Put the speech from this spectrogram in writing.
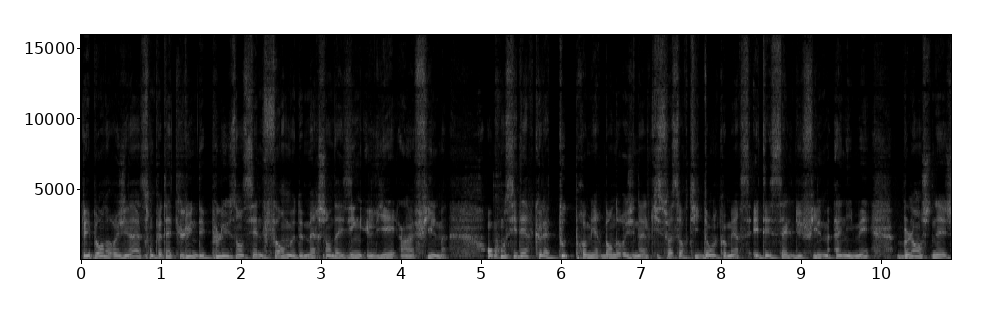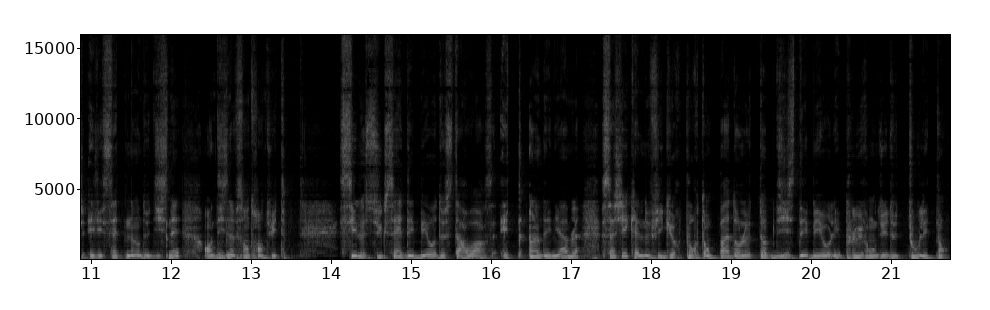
Les bandes originales sont peut-être l'une des plus anciennes formes de merchandising liées à un film. On considère que la toute première bande originale qui soit sortie dans le commerce était celle du film animé Blanche-Neige et les Sept Nains de Disney en 1938. Si le succès des BO de Star Wars est indéniable, sachez qu'elle ne figure pourtant pas dans le top 10 des BO les plus vendus de tous les temps.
